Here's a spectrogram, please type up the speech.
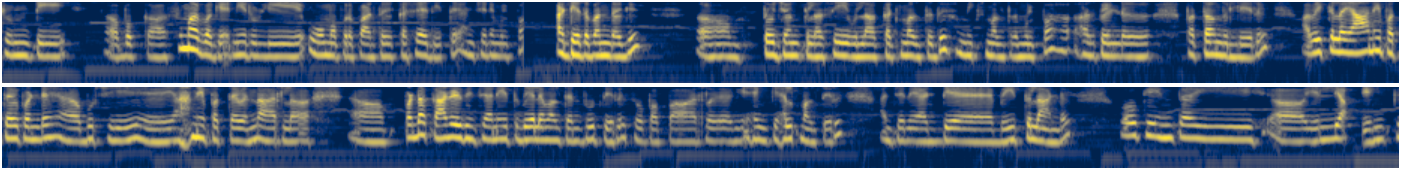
ಶುಂಠಿ ಬೊಕ್ಕ ಸುಮಾರು ಬಗೆ, ನೀರುಳ್ಳಿ, ಓಮಪುರ ಪಾರ್ದ ಕಷಾಯ ದೀತೆ ಅಂಚನೆ ಮುಲ್ಪ. ಅಡ್ಡೆದ ಬಂದಾಗ ತೋಜಂಕ್ಲ, ಸೇವ್ಲ, ಕಟ್ ಮಲ್ತದು, ಮಿಕ್ಸ್ ಮಲ್ತದ ಮುಲ್ಪ, ಹಸ್ಬೆಂಡ್ ಪತ್ತಾವೊಂದುಲ್ಲೇರು ಅವಕ್ಕೆಲ್ಲ ಯಾನೇ ಪತ್ತವೆ ಪಂಡೆ ಬುರ್ಚಿ, ಯಾನೇ ಪತ್ತೆವಂದ ಆರ್ಲ ಪಂಡ ಕಾಂಡೆ ದಿಂಚಾನೆ ಇತ್ತು ಬೇಲೆ ಮಲ್ತೇನೆ ತೂತೇರು ಸೊ ಪಾಪ ಆರ್ ಹೆಂಗೆ ಹೆಲ್ಪ್ ಮಲ್ತೇರು, ಅಂಚನೆ ಅಡ್ಡೆ ಬೇಯ್ತಲಾಂಡ್. ಓಕೆ ಇಂತ ಈ ಎಲ್ಲ ಎಂಕ್,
